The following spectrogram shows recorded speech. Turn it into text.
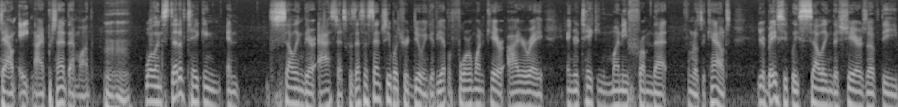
down eight nine percent that month. Mm-hmm. Well, instead of taking and selling their assets, because that's essentially what you're doing. If you have a 401k or IRA and you're taking money from that from those accounts, you're basically selling the shares of the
